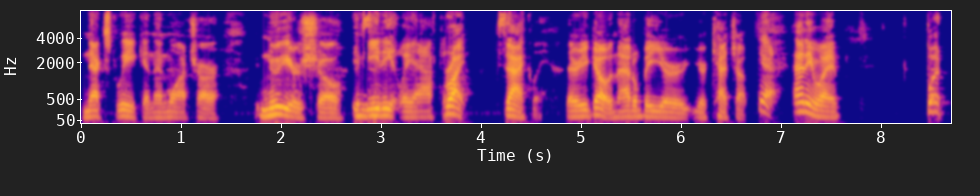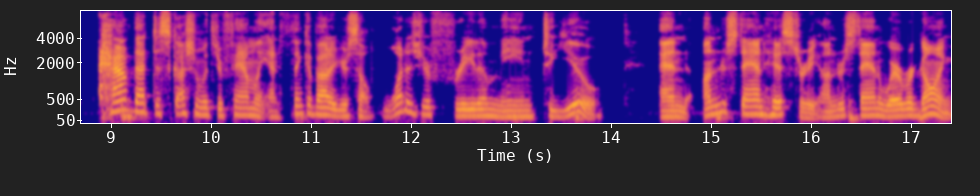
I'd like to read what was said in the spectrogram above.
next week and then watch our New Year's show immediately after. Right, exactly. There you go, and that'll be your your catch up. Yeah. Anyway, but have that discussion with your family and think about it yourself. What does your freedom mean to you? And understand history, understand where we're going.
